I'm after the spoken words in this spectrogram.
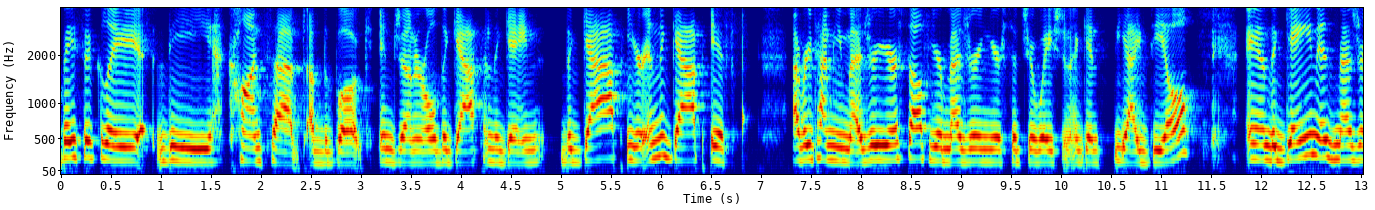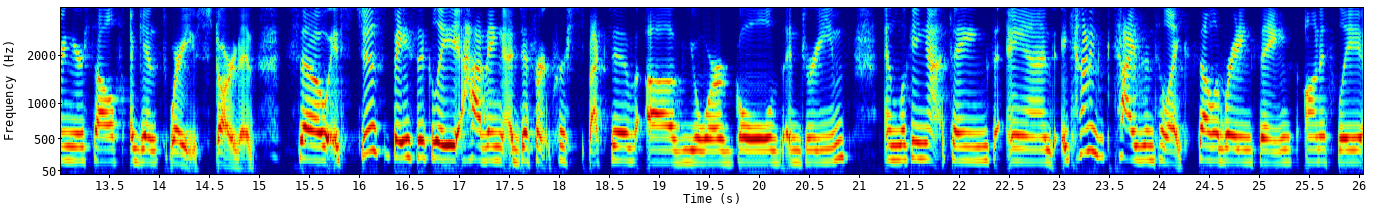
basically, the concept of the book in general, the gap and the gain, the gap, you're in the gap if Every time you measure yourself, you're measuring your situation against the ideal. And the gain is measuring yourself against where you started. So it's just basically having a different perspective of your goals and dreams and looking at things. And it kind of ties into like celebrating things, honestly,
